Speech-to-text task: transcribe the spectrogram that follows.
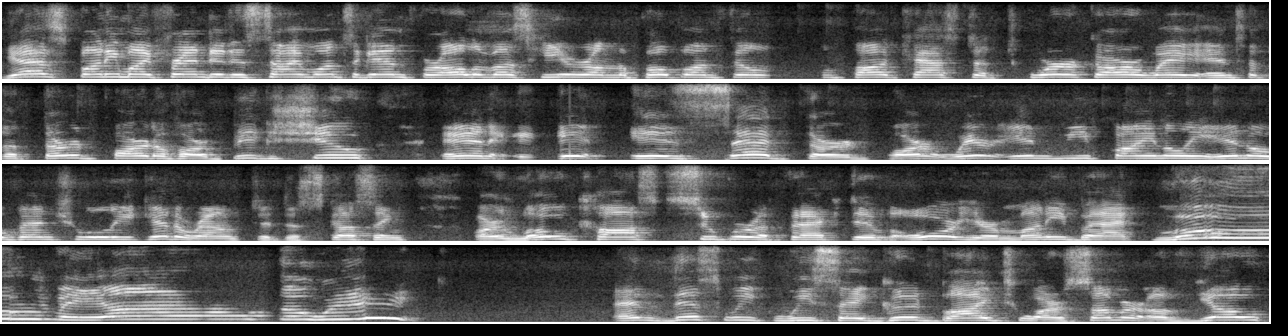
Yes, Bunny, my friend, it is time once again for all of us here on the Pope on Film podcast to twerk our way into the third part of our big shoe. And it is said third part wherein we finally and eventually get around to discussing our low cost, super effective, or your money back movie of the week. And this week we say goodbye to our summer of yo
